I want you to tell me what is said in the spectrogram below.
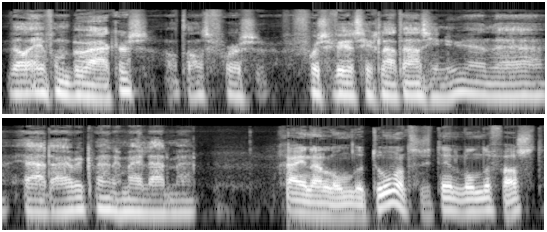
wel een van de bewakers. Althans, voor, voor zover het zich laat aanzien nu. En ja, daar heb ik weinig medelijden mee. Ga je naar Londen toe, want ze zitten in Londen vast...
